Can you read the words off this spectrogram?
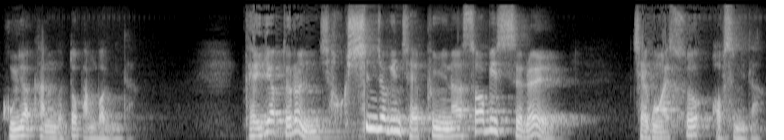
공략하는 것도 방법입니다. 대기업들은 혁신적인 제품이나 서비스를 제공할 수 없습니다.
